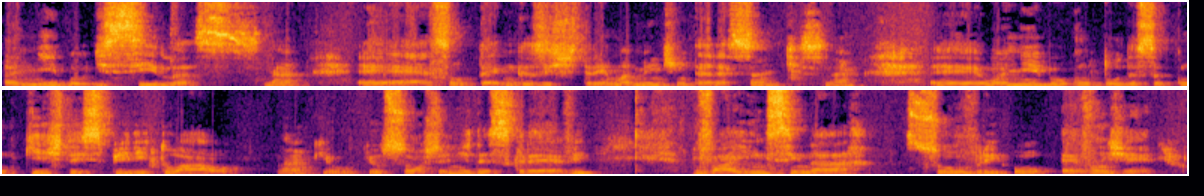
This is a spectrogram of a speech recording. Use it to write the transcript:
Aníbal de Silas, né? É, são técnicas extremamente interessantes, né? É, o Aníbal com toda essa conquista espiritual, né, que o que o Sóstenes descreve, vai ensinar sobre o Evangelho.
